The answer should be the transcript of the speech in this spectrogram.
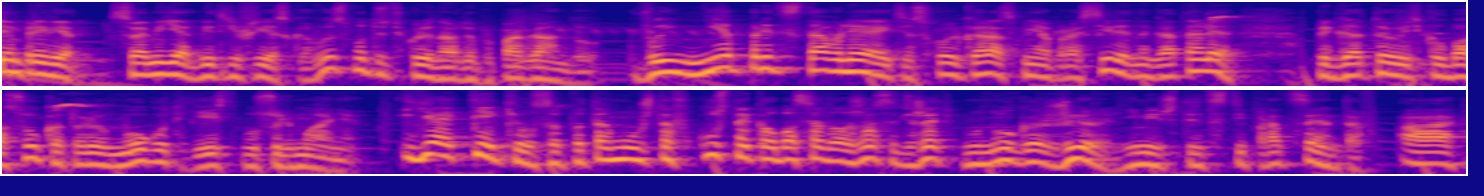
Всем привет! С вами я, Дмитрий Фреско. Вы смотрите кулинарную пропаганду. Вы не представляете, сколько раз меня просили на канале приготовить колбасу, которую могут есть мусульмане. Я отнекился, потому что вкусная колбаса должна содержать много жира, не меньше 30%. А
